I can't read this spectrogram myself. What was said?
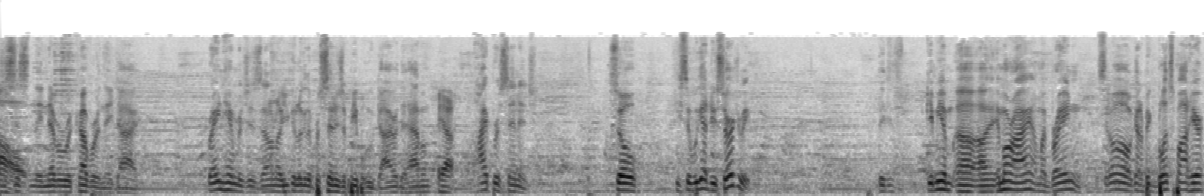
consciousness and they never recover and they die. Brain hemorrhages, I don't know, you can look at the percentage of people who die or that have them. Yeah. High percentage. So he said, We got to do surgery. They just give me an uh, MRI on my brain. He said, Oh, I got a big blood spot here.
